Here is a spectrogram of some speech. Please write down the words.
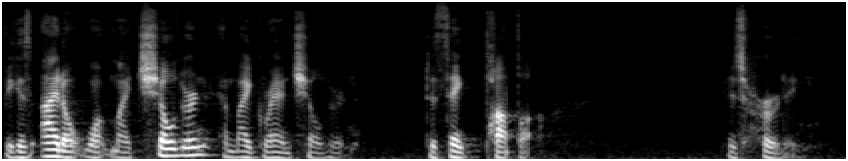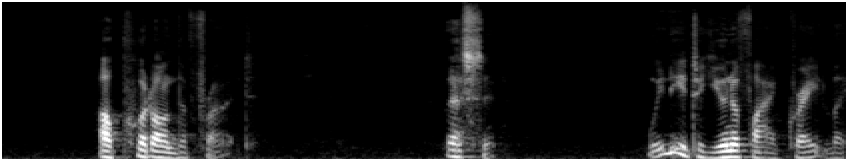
because I don't want my children and my grandchildren to think Papa is hurting. I'll put on the front. Listen, we need to unify greatly.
